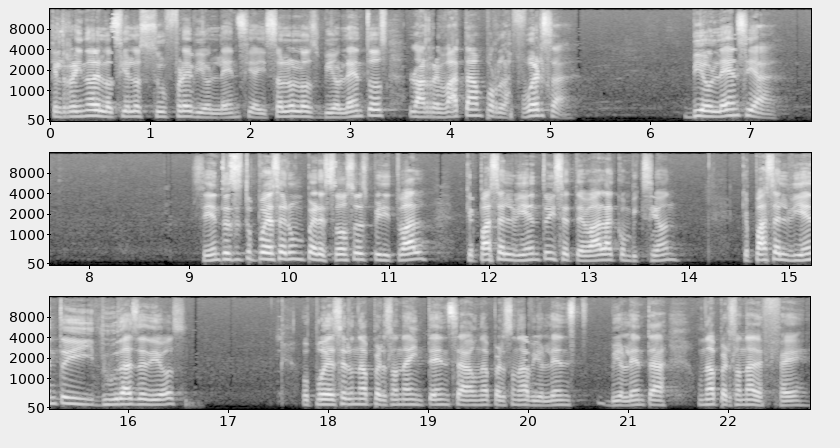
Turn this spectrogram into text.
que el reino de los cielos sufre violencia y solo los violentos lo arrebatan por la fuerza. Violencia. ¿Sí? Entonces tú puedes ser un perezoso espiritual que pasa el viento y se te va la convicción, que pasa el viento y dudas de Dios. O puedes ser una persona intensa, una persona violenta, una persona de fe,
